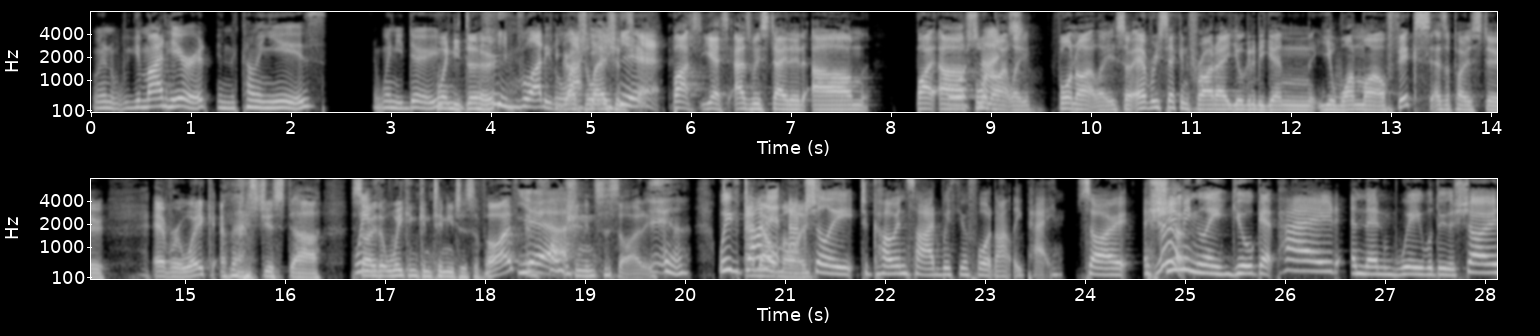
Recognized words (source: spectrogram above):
When you might hear it in the coming years, and when you do, when you do. you bloody lucky. Congratulations. Yeah. But yes, as we stated, um, by uh, Fortnight. fortnightly, fortnightly. So every second Friday, you're going to be getting your one mile fix as opposed to every week, and that's just uh, so We've- that we can continue to survive Yeah. and function in society. Yeah. We've done our it minds. actually to coincide with your fortnightly pay. So, assumingly, you'll get paid and then we will do the show.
